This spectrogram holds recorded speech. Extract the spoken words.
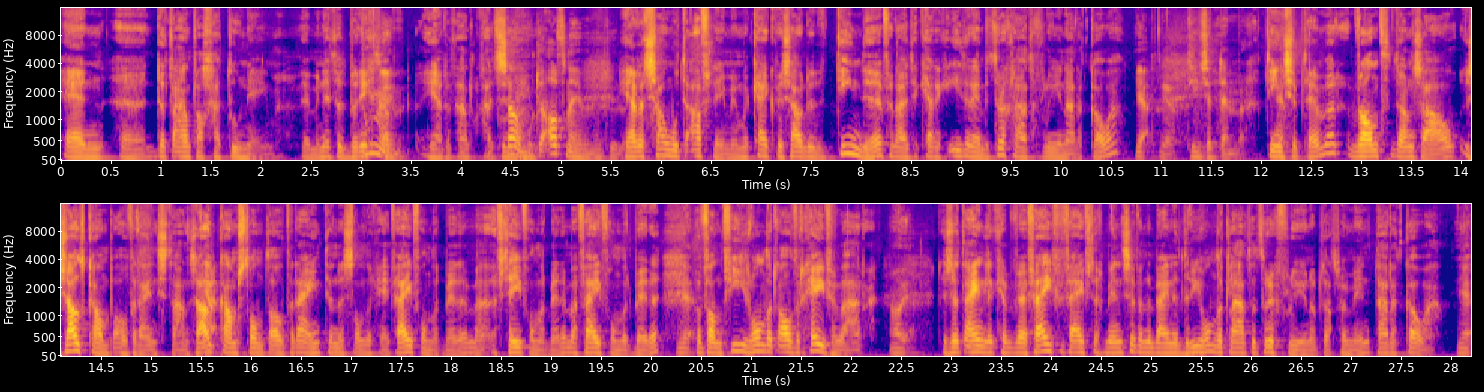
En uh, dat aantal gaat toenemen. We hebben net het bericht. ja, dat aantal gaat het zou moeten afnemen natuurlijk. Ja, dat zou moeten afnemen. Maar kijk, we zouden de tiende vanuit de kerk iedereen weer terug laten vloeien naar het COA. Ja, ja 10 september. 10 september, want dan zou Zoutkamp overeind staan. Zoutkamp stond overeind en er stonden geen 500 bedden, maar, of 700 bedden, maar 500 bedden, waarvan 400 al vergeven waren. Oh ja. Dus uiteindelijk hebben wij 55 mensen van de bijna 300 laten terugvloeien op dat moment naar het COA. Ja.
